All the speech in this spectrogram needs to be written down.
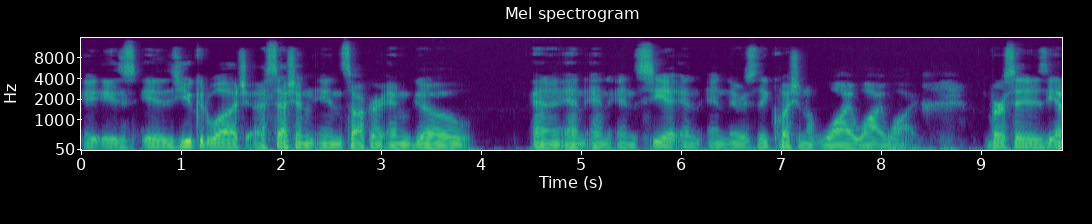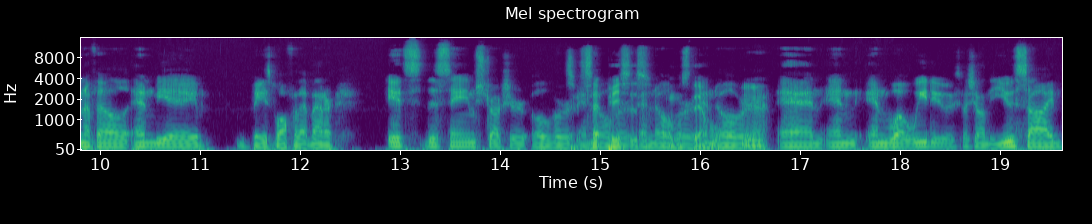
is is you could watch a session in soccer and go and and and, and see it and and there's the question of why why why versus the NFL, NBA, baseball for that matter. It's the same structure over and over pieces, and over and whole- over yeah. and and and what we do, especially on the youth side,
